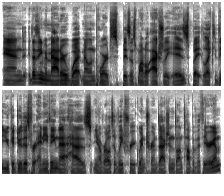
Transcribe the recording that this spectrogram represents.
And it doesn't even matter what Melonport's business model actually is, but like the, you could do this for anything that has, you know, relatively frequent transactions on top of Ethereum.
